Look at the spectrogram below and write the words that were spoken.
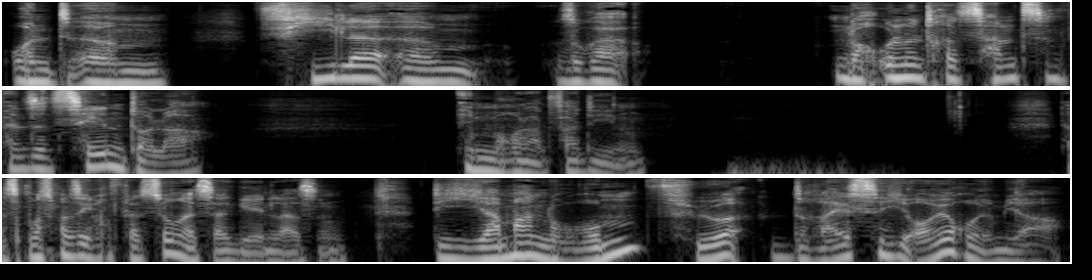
Und ähm, viele ähm, sogar noch uninteressant sind, wenn sie 10 Dollar im Monat verdienen. Das muss man sich auf der Zunge ergehen lassen. Die jammern rum für 30 Euro im Jahr.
